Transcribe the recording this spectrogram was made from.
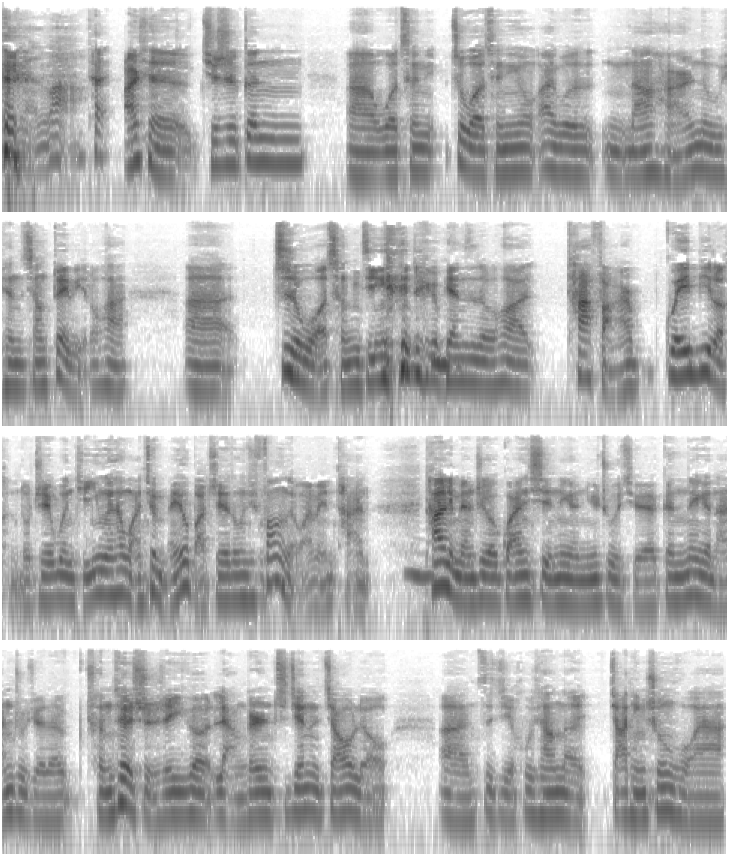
本人了。太而且其实跟呃我曾经致我曾经爱过的男孩那部片子相对比的话，呃，致我曾经 这个片子的话，他反而规避了很多这些问题，因为他完全没有把这些东西放在外面谈。它里面这个关系，那个女主角跟那个男主角的纯粹只是一个两个人之间的交流，呃，自己互相的家庭生活呀，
